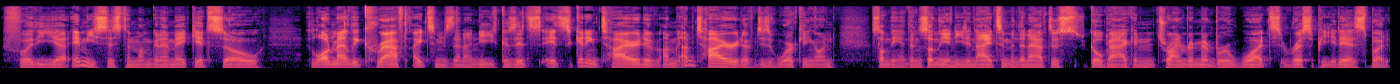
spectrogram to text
for the uh, ME system. I'm gonna make it so it'll automatically craft items that I need because it's it's getting tired of I'm I'm tired of just working on something and then suddenly I need an item and then I have to go back and try and remember what recipe it is. But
